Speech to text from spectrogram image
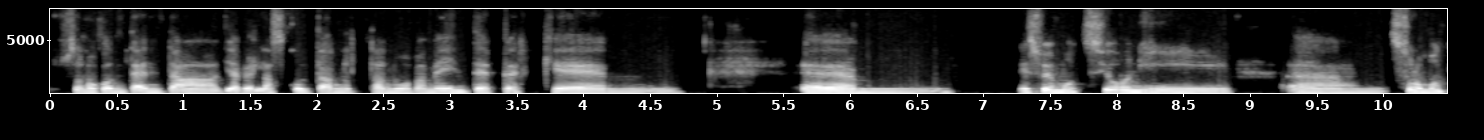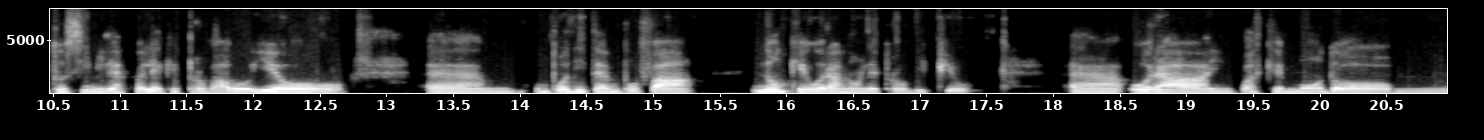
sono contenta di averla ascoltata nuovamente perché mh, mm, ehm, le sue emozioni ehm, sono molto simili a quelle che provavo io ehm, un po' di tempo fa, non che ora non le provi più. Eh, ora in qualche modo mh,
